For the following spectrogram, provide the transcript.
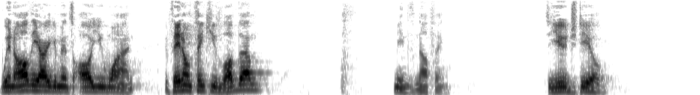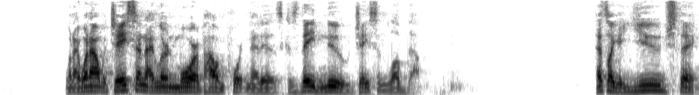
win all the arguments all you want. If they don't think you love them, means nothing. It's a huge deal. When I went out with Jason, I learned more of how important that is because they knew Jason loved them. That's like a huge thing.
